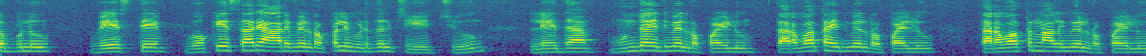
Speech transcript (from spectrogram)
డబ్బులు వేస్తే ఒకేసారి ఆరు వేల రూపాయలు విడుదల చేయొచ్చు. లేదా ముందు ఐదు వేల రూపాయలు తర్వాత ఐదు వేల రూపాయలు తర్వాత నాలుగు వేల రూపాయలు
